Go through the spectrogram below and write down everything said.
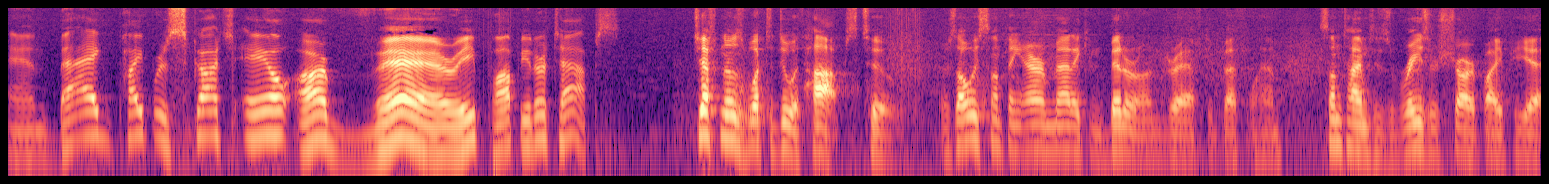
and Bagpiper's Scotch Ale are very popular taps. Jeff knows what to do with hops, too. There's always something aromatic and bitter on draft at Bethlehem, sometimes his razor-sharp IPA.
